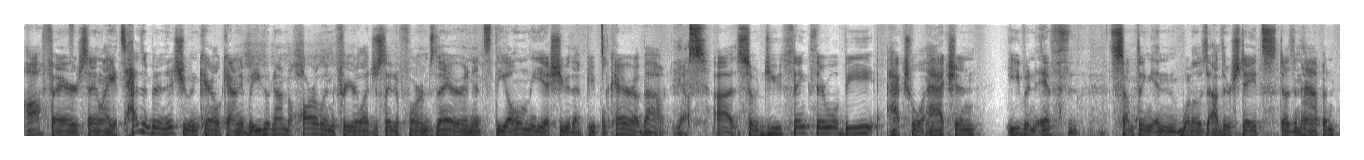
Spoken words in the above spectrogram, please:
off air saying like it hasn't been an issue in Carroll County, but you go down to Harlan for your legislative forums there, and it's the only issue that people care about about. Yes. Uh, so, do you think there will be actual action, even if something in one of those other states doesn't happen?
